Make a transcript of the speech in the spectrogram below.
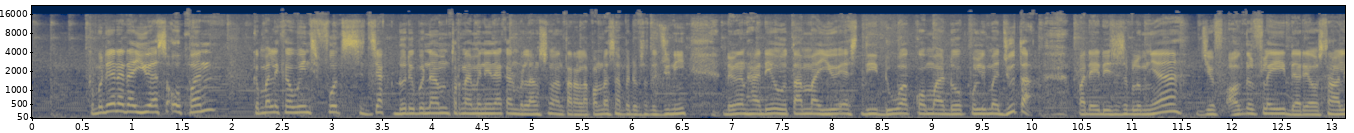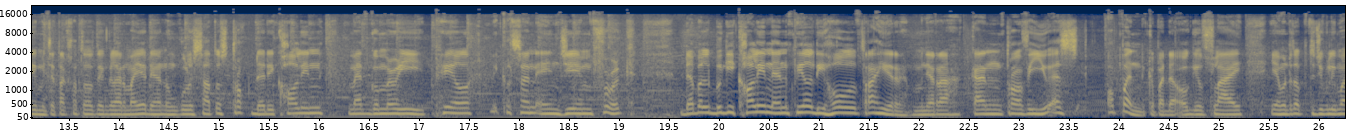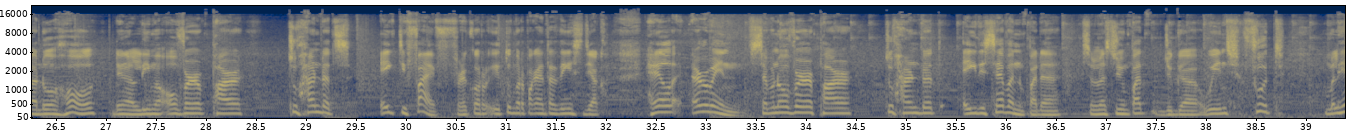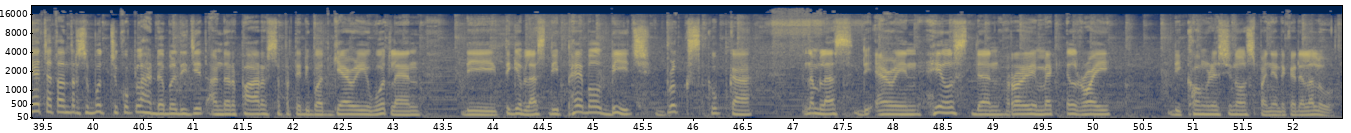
Kemudian ada US Open Kembali ke Winchfoot sejak 2006 turnamen ini akan berlangsung antara 18 sampai 21 Juni dengan hadiah utama USD 2,25 juta. Pada edisi sebelumnya, Jeff Ogilvy dari Australia mencetak satu satu gelar mayor dengan unggul satu stroke dari Colin Montgomery, Phil Mickelson, and Jim Furyk. Double bogey Colin and Phil di hole terakhir menyerahkan trofi US Open kepada Ogilvy yang menutup 75 hole dengan 5 over par 285. Rekor itu merupakan tertinggi sejak Hale Irwin 7 over par 287 pada 1974 juga Winch Foot. Melihat catatan tersebut cukuplah double digit under par seperti dibuat Gary Woodland di 13 di Pebble Beach, Brooks Kupka 16 di Erin Hills dan Rory McIlroy di Congressional sepanjang dekade lalu.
